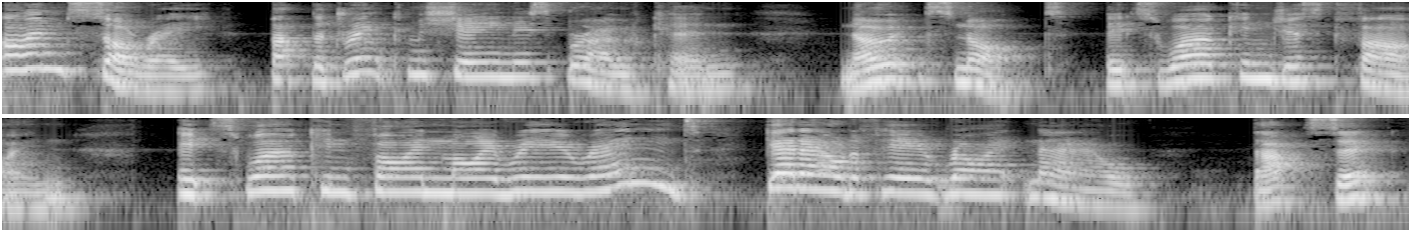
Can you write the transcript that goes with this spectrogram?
I'm sorry, but the drink machine is broken. No, it's not. It's working just fine. It's working fine my rear end. Get out of here right now. That's it.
